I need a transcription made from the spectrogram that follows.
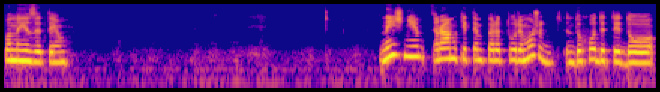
понизити. Нижні рамки температури можуть доходити до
